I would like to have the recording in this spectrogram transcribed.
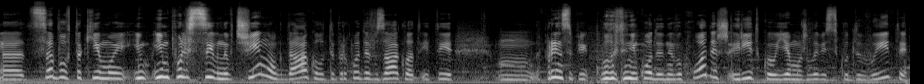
Е, Це був такий мій ім- імпульсивний вчинок, да, коли ти приходиш в заклад і ти, в принципі, коли ти нікуди не виходиш, і рідко є можливість куди вийти,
